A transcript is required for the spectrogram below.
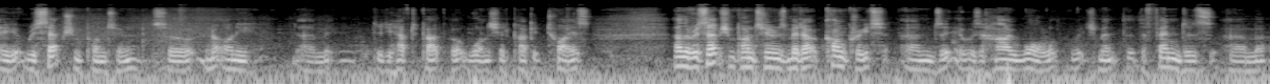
a reception pontoon, so not only um, did you have to park the boat once, you had to park it twice. And the reception pontoon was made out of concrete, and it was a high wall, which meant that the fenders um,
